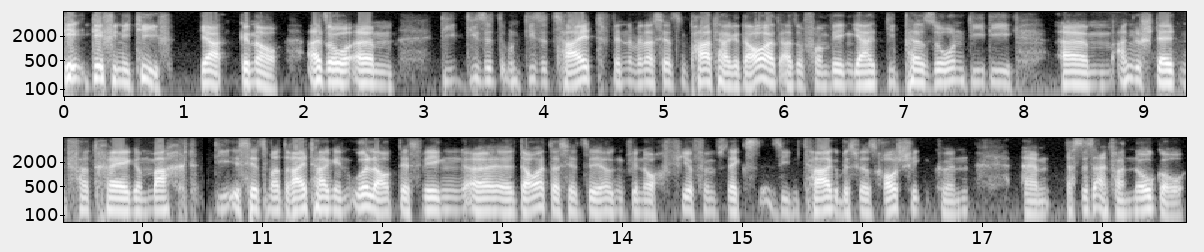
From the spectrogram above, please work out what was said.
De definitiv, ja, genau. Also ähm, die, diese, und diese Zeit, wenn, wenn das jetzt ein paar Tage dauert, also von wegen, ja, die Person, die die ähm, Angestelltenverträge macht, die ist jetzt mal drei Tage in Urlaub, deswegen äh, dauert das jetzt irgendwie noch vier, fünf, sechs, sieben Tage, bis wir es rausschicken können. Ähm, das ist einfach No-Go.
